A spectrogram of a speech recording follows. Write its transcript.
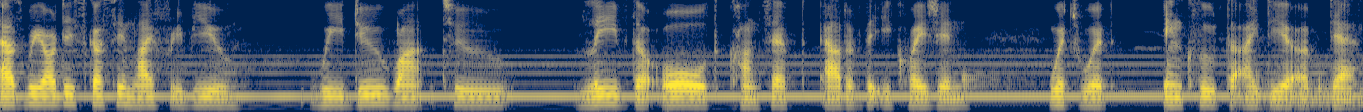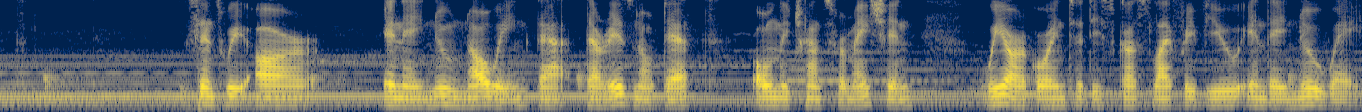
As we are discussing life review, we do want to leave the old concept out of the equation which would include the idea of death. Since we are in a new knowing that there is no death, only transformation, we are going to discuss life review in a new way.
